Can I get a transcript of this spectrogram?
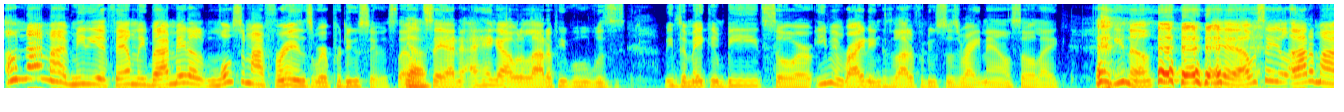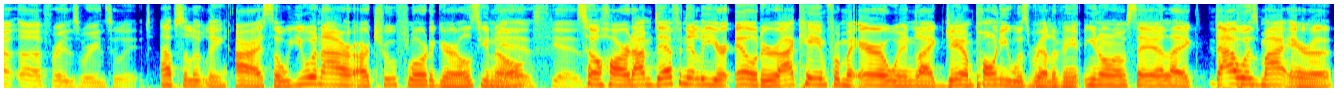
Um, not in my immediate family, but I made a most of my friends were producers. I Yeah. would say I, I hang out with a lot of people who was either making beats or even writing because a lot of producers right now. So like, you know, yeah, I would say a lot of my uh, friends were into it. Absolutely. All right. So you and I are, are true Florida girls, you know. Yes, yes. So hard. I'm definitely your elder. I came from an era when like Jam Pony was relevant. You know what I'm saying? Like that was my era.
